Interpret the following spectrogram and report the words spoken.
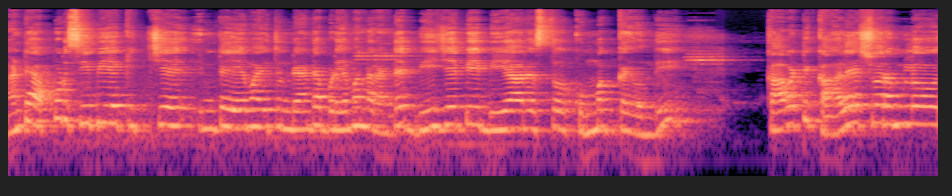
అంటే అప్పుడు సిబిఐకి ఇచ్చే ఉంటే ఏమవుతుండే అంటే అప్పుడు ఏమన్నారంటే బీజేపీ బీఆర్ఎస్తో కుమ్మక్కై ఉంది. కాబట్టి కాళేశ్వరంలో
